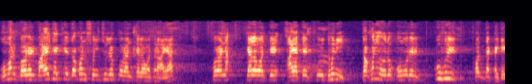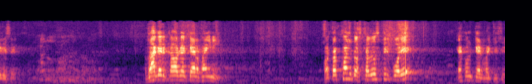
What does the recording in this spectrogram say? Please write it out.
ওমর ঘরের বাইরে যখন শুনছিল কোরআন তেলাওয়াতের আয়াত, কোরআন তেলাওয়াতের আয়াতের খুরধ্বনি তখনই ওর ওমরের কুফুরির ফর্দা কাটে গেছে। রাগের কারণে টের পায়নি। কতক্ষণ দস্তাদস্তির পরে এখন টের পাইতেছে?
